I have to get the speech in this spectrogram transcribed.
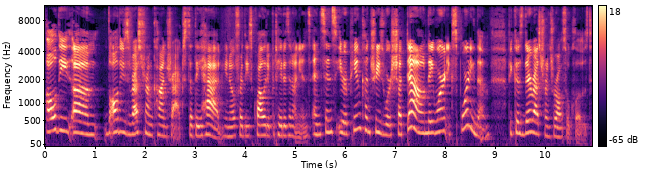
all these um all these restaurant contracts that they had you know for these quality potatoes and onions. And since european countries were shut down they weren't exporting them because their restaurants were also closed.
